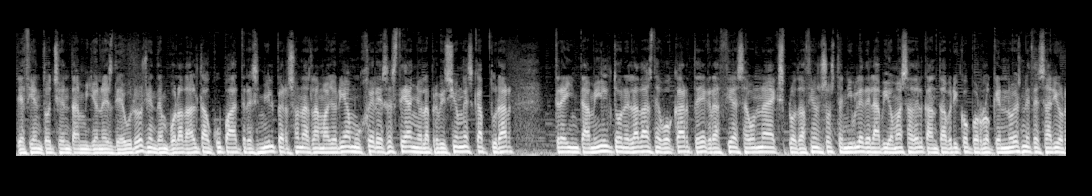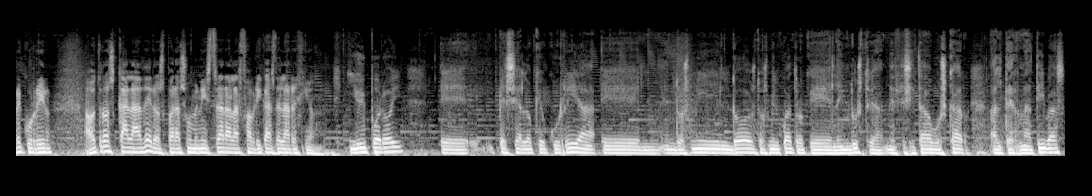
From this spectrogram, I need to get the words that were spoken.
de 180 millones de euros y en temporada alta ocupa a 3.000 personas, la mayoría mujeres. Este año la previsión es capturar 30.000 toneladas de bocarte gracias a una explotación sostenible de la biomasa del Cantábrico, por lo que no es necesario recurrir a otros caladeros para suministrar a las fábricas de la región. Y hoy por hoy eh, pese a lo que ocurría en, 2002, 2004, que la industria necesitaba buscar alternativas,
